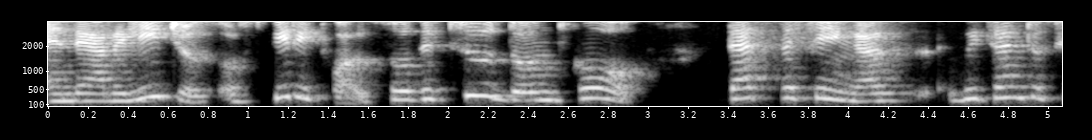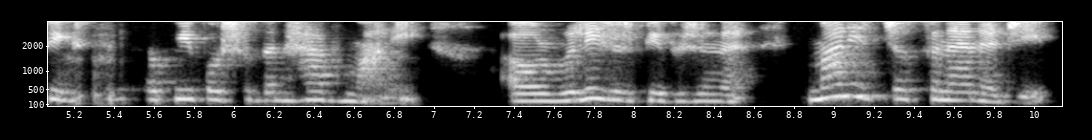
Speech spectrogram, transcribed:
and they are religious or spiritual. So the two don't go. That's the thing. As we tend to think spiritual people shouldn't have money, or religious people shouldn't. Money is just an energy,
